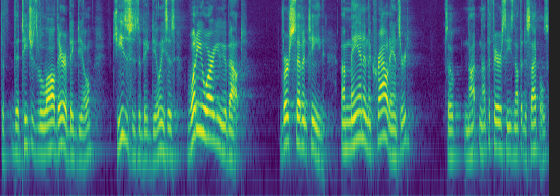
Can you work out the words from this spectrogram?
The, the teachers of the law, they're a big deal. Jesus is a big deal. And he says, What are you arguing about? Verse 17 A man in the crowd answered, so not, not the Pharisees, not the disciples,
